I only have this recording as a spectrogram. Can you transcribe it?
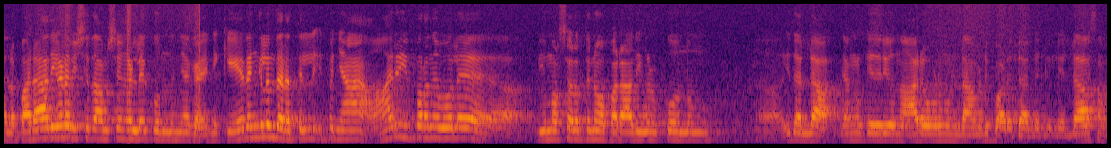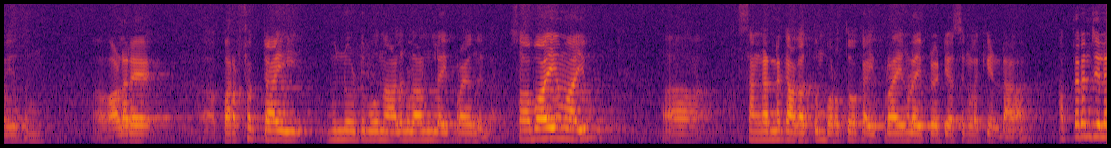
അല്ല പരാതിയുടെ വിശദാംശങ്ങളിലേക്കൊന്നും ഞാൻ എനിക്ക് ഏതെങ്കിലും തരത്തിൽ ഇപ്പം ഞാൻ ആരും ഈ പറഞ്ഞ പോലെ വിമർശനത്തിനോ പരാതികൾക്കോ ഒന്നും ഇതല്ല. ഞങ്ങൾക്കെതിരെ ഒന്നും ആരോപണം ഉണ്ടാകാൻ വേണ്ടി പാടില്ല. അല്ലെങ്കിൽ എല്ലാ സമയത്തും വളരെ പെർഫെക്റ്റായി മുന്നോട്ട് പോകുന്ന ആളുകളാണെന്നുള്ള അഭിപ്രായമൊന്നുമില്ല. സ്വാഭാവികമായും സംഘടനക്കകത്തും പുറത്തും ഒക്കെ അഭിപ്രായങ്ങളോ അഭിപ്രായ വ്യത്യാസങ്ങളൊക്കെ ഉണ്ടാകാം. അത്തരം ചില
